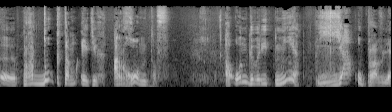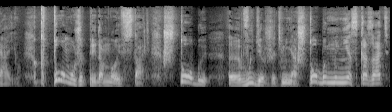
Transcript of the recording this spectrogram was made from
э, продуктом этих архонтов. А он говорит, нет, я управляю. Кто может предо мной встать? Чтобы э, выдержать меня? Чтобы мне сказать,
